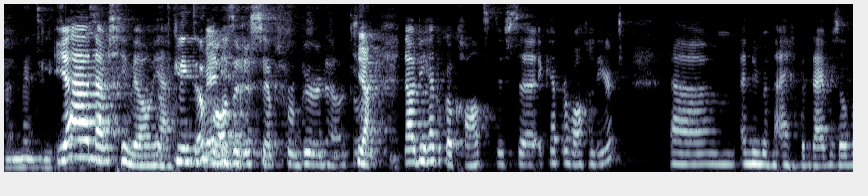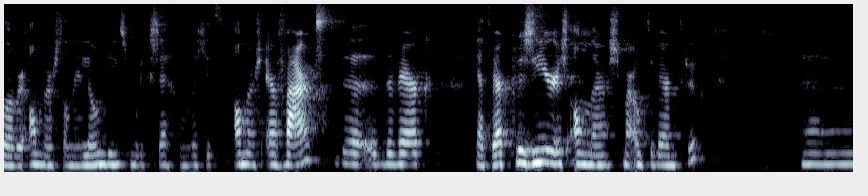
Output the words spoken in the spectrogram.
24-7 mentaliteit. ja, nou misschien wel. Ja. Dat klinkt ook wel als een recept voor burn-out. Ja. Nou, die heb ik ook gehad. Dus eh, ik heb ervan geleerd. Ehm, en nu met mijn eigen bedrijf is dat wel weer anders dan in loondienst, moet ik zeggen. Omdat je het anders ervaart. De, de werk, ja, het werkplezier is anders, maar ook de werkdruk. Ehm,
